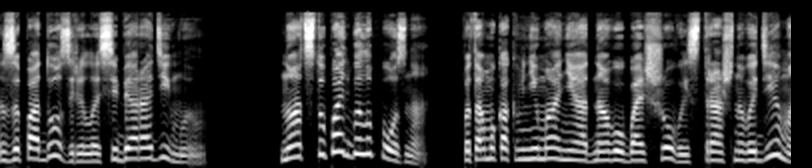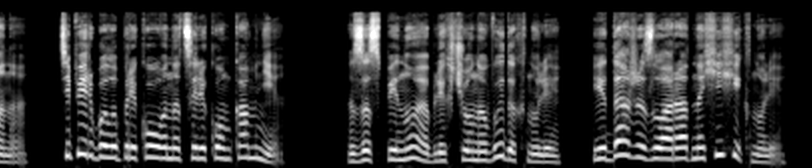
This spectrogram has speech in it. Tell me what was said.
заподозрила себя родимую. Но отступать было поздно, потому как внимание одного большого и страшного демона теперь было приковано целиком ко мне. За спиной облегченно выдохнули и даже злорадно хихикнули.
